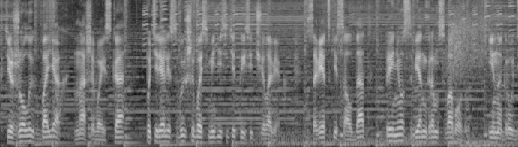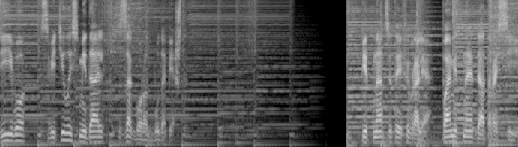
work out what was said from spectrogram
В тяжелых боях наши войска потеряли свыше 80 тысяч человек. Советский солдат принес венграм свободу, и на груди его светилась медаль за город Будапешт. 15 февраля. Памятная дата России.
